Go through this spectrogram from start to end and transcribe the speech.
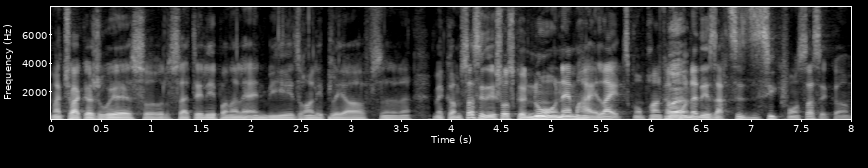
ma track a joué sur, la télé pendant la NBA durant les playoffs. Mais comme ça, c'est des choses que nous on aime highlight. Tu comprends? Quand Ouais. on a des artistes d'ici qui font ça, c'est comme.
